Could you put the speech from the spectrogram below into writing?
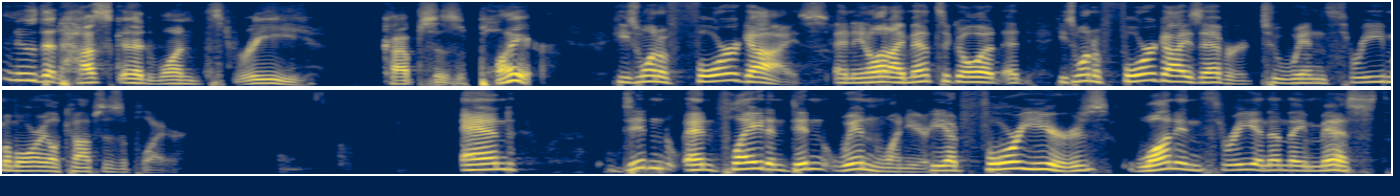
knew that Huska had won three cups as a player. He's one of four guys, and you know what? I meant to go at, at. He's one of four guys ever to win three Memorial Cups as a player, and didn't and played and didn't win one year. He had four years, one in three, and then they missed.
